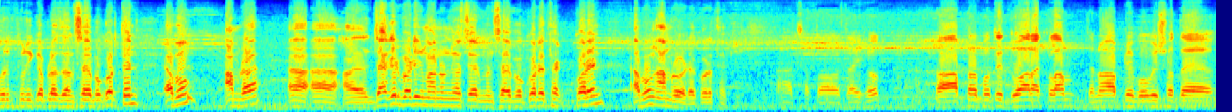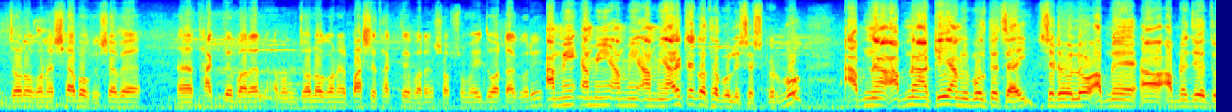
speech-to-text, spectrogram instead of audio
ফরিদপুরি কাবলাজান সাহেবও করতেন এবং আমরা জাগের বাড়ির মাননীয় চেয়ারম্যান সাহেবও করে করেন এবং আমরাও এটা করে থাকি। আচ্ছা তো যাই হোক তো আপনার প্রতি দোয়া রাখলাম যেন আপনি ভবিষ্যতে জনগণের সেবক হিসেবে থাকতে পারেন এবং জনগণের পাশে থাকতে পারেন, সবসময় এই দোয়াটা করি। আমি আমি আমি আমি আরেকটা কথা বলে শেষ করব। আপনা, আপনাকে আমি বলতে চাই, সেটা হলো আপনি আপনি যেহেতু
